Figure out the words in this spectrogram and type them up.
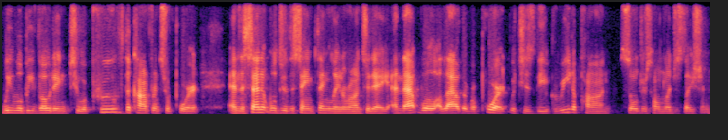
we will be voting to approve the conference report and the Senate will do the same thing later on today. And that will allow the report, which is the agreed upon soldiers' home legislation,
